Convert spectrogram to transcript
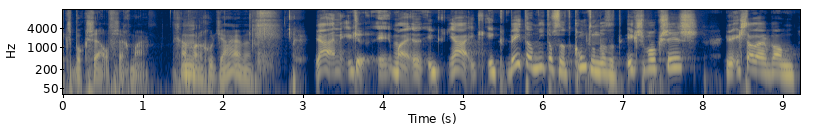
Xbox zelf, zeg maar. Die gaan Hmm. gewoon een goed jaar hebben. Ja, en ik, ik- maar ik, ja, ik, ik weet dan niet of dat komt omdat het Xbox is. Ik sta daar dan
